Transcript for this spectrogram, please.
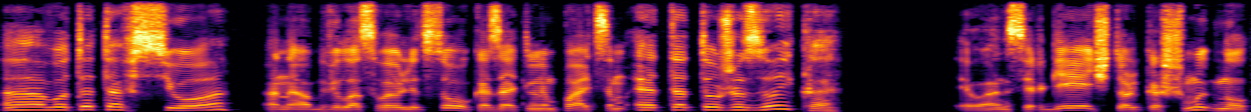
«А вот это все?» — она обвела свое лицо указательным пальцем. «Это тоже Зойка?» Иван Сергеевич только шмыгнул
